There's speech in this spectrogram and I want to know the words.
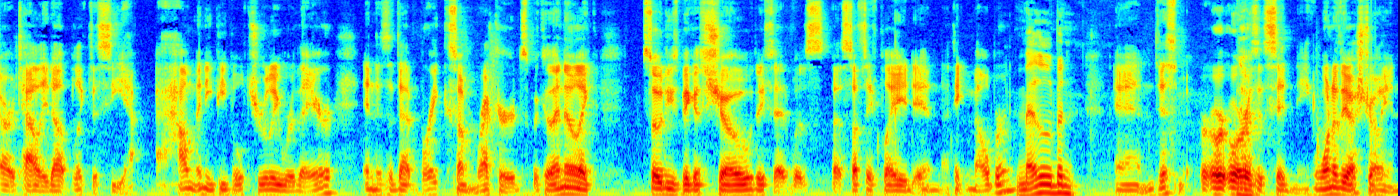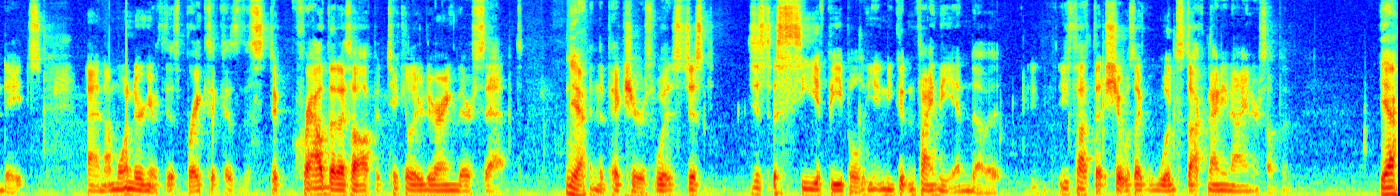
are tallied up, like to see how, how many people truly were there, and does that break some records? Because I know like. SOTY's biggest show, they said, was uh, stuff they've played in, I think, Melbourne Melbourne. And this or, or is it Sydney? One of the Australian dates. And I'm wondering if this breaks it because the crowd that I saw, particularly during their set Yeah. in the pictures, was just just a sea of people, and you couldn't find the end of it. You thought that shit was like Woodstock '99 or something. Yeah,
